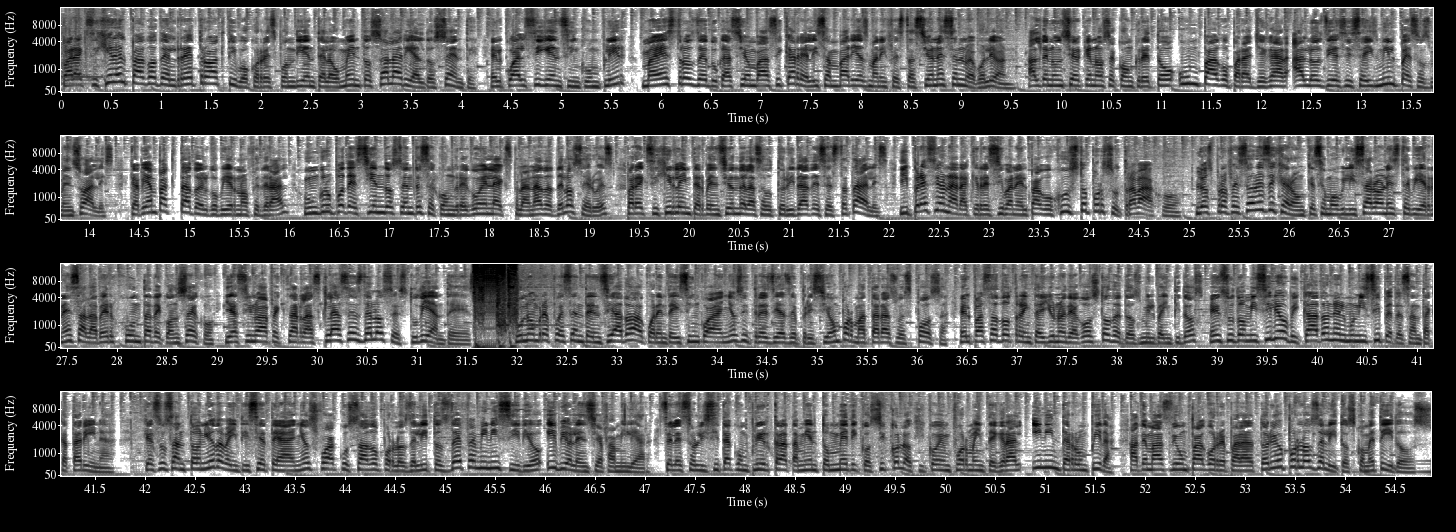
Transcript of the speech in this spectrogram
para exigir el pago del retroactivo correspondiente al aumento salarial docente, el cual siguen sin cumplir, maestros de educación básica realizan varias manifestaciones en Nuevo León, al denunciar que no se concretó un pago para llegar a los 16 mil pesos mensuales que habían pactado el gobierno federal, un grupo de 100 docentes se congregó en la explanada de los héroes para exigir la intervención de las autoridades estatales y presionar a que reciban el pago justo por su trabajo. Los profesores dijeron que se movilizaron este viernes al haber junta de consejo y así no afectar las clases de los estudiantes. Un hombre fue sentenciado a 45 años y tres días de prisión por matar a su esposa el pasado 31 de agosto de 2022 en su domicilio ubicado en el municipio de Santa Catarina. Jesús Antonio, de 27 años, fue acusado por los delitos de feminicidio y violencia familiar. Se le solicita cumplir tratamiento médico-psicológico en forma integral ininterrumpida, además de un pago reparatorio por los delitos cometidos.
